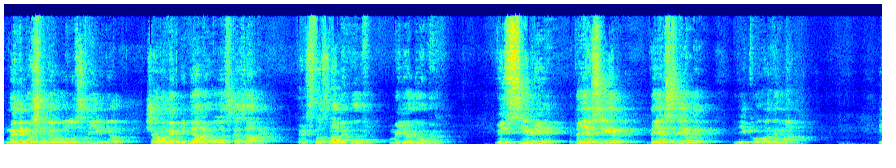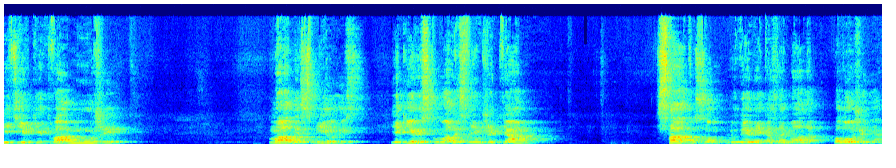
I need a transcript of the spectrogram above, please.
Ми не почули голосу їхнього, що вони підняли голос, сказали, Христос з нами був, ми його любимо. Він зцілює, дає зір, дає сили, нікого нема. І тільки два мужі мали сміливість, які ризикували своїм життям, статусом людини, яка займала положення.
